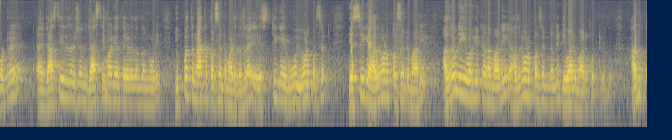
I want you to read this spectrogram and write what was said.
ಕೊಟ್ಟರೆ ಜಾಸ್ತಿ ರಿಸರ್ವೇಷನ್ ಜಾಸ್ತಿ ಮಾಡಿ ಅಂತ ಹೇಳಿದ್ರೆ ನೋಡಿ ಇಪ್ಪತ್ತ್ನಾಲ್ಕು ಪರ್ಸೆಂಟ್ ಮಾಡಿದ್ರು. ಅಂದರೆ ಎಸ್ ಟಿಗೆ ಮೂ ಏಳು ಪರ್ಸೆಂಟ್ ಎಸ್ ಸಿಗೆ ಹದಿನೇಳು ಪರ್ಸೆಂಟ್ ಮಾಡಿ, ಅದರಲ್ಲಿ ಈ ವರ್ಗೀಕರಣ ಮಾಡಿ ಹದಿನೇಳು ಪರ್ಸೆಂಟ್ನಲ್ಲಿ ಡಿವೈಡ್ ಮಾಡಿ ಕೊಟ್ಟಿರೋದು ಅಂಥ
